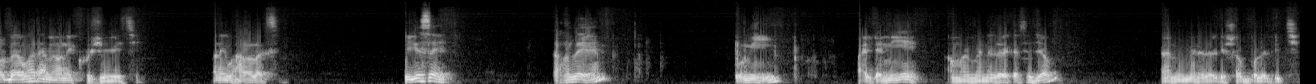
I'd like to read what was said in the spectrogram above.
তোমার ব্যবহারে আমি অনেক খুশি হয়েছি। অনেক ভালো লাগছে। ঠিক আছে? তাহলে তুমি ফাইলটা নিয়ে আমার ম্যানেজারের কাছে যাও। আমি ম্যানেজারকে সব বলে দিচ্ছি।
